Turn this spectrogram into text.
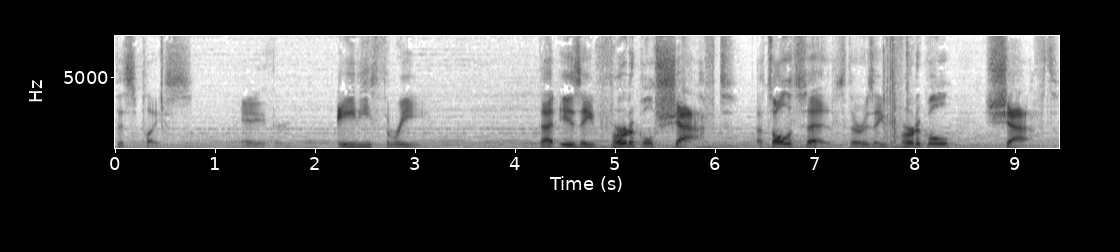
this place. 83. 83. That is a vertical shaft. That's all it says. There is a vertical shaft.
